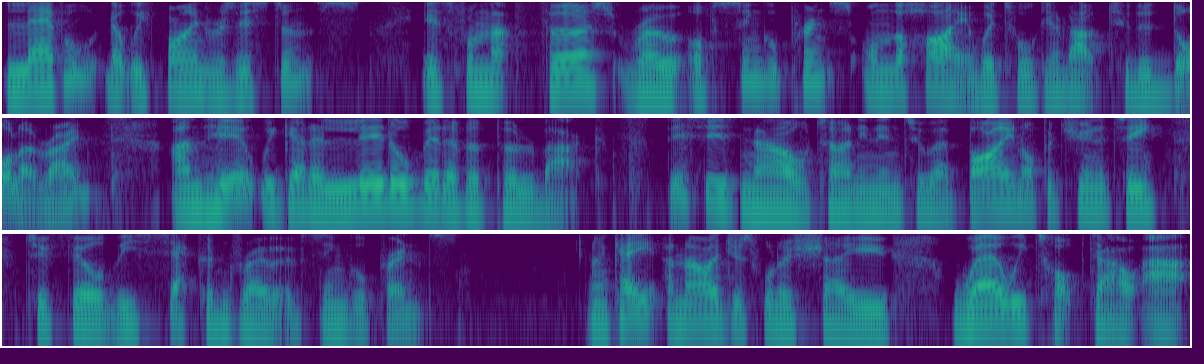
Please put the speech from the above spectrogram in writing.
level that we find resistance is from that first row of single prints on the high. And we're talking about to the dollar, right? And here we get a little bit of a pullback. This is now turning into a buying opportunity to fill the second row of single prints. Okay, and now I just want to show you where we topped out at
